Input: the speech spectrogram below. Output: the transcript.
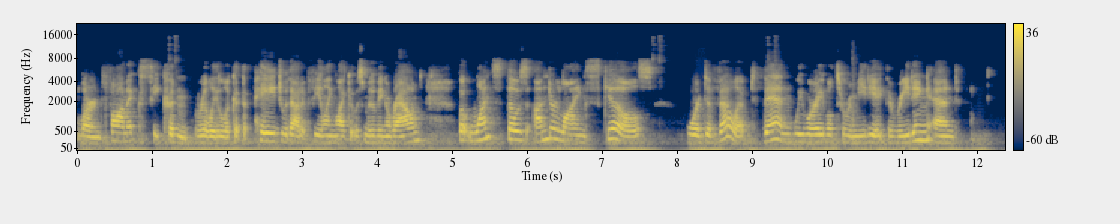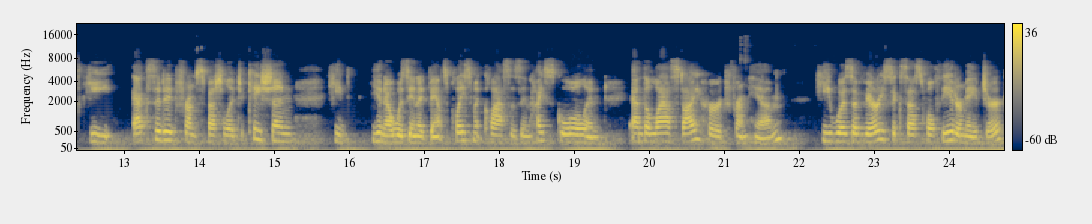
learn phonics, he couldn't really look at the page without it feeling like it was moving around. But once those underlying skills were developed, then we were able to remediate the reading and he exited from special education. He, you know, was in advanced placement classes in high school and and the last I heard from him, he was a very successful theater major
